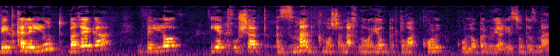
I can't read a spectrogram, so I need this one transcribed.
והתקללות ברגע, ולא יהיה תחושת הזמן, כמו שאנחנו היום בתורה, כל כולו בנוי על יסוד הזמן.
